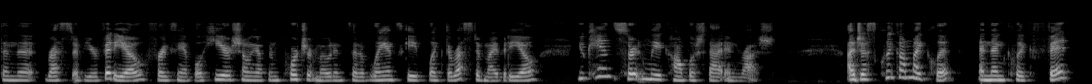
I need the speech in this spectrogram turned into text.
than the rest of your video, for example here showing up in portrait mode instead of landscape like the rest of my video, you can certainly accomplish that in Rush. I just click on my clip and then click Fit,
